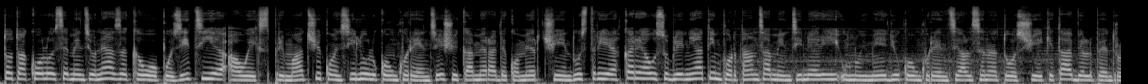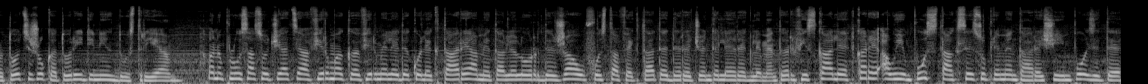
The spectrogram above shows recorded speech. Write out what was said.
Tot acolo se menționează că o opoziție au exprimat și Consiliul Concurenței și Camera de Comerț și Industrie, care au subliniat importanța menținerii unui mediu concurențial sănătos și echitabil pentru toți jucătorii din industrie. În plus, asociația afirmă că firmele de colectare a metalelor deja au fost afectate de recentele reglementări fiscale care au impus taxe suplimentare și impozite,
